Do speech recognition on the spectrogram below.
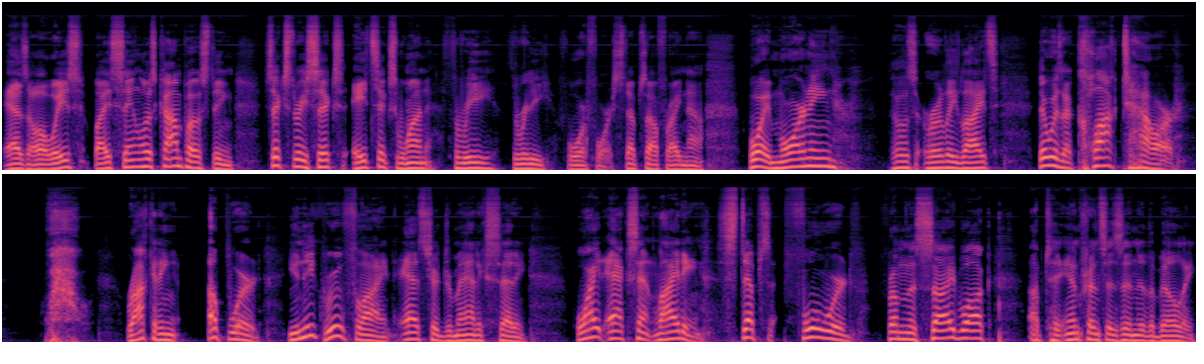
as always, by St. Louis Composting, 636 861 3344. Steps off right now. Boy, morning, those early lights. There was a clock tower. Wow. Rocketing upward. Unique roof line adds to dramatic setting. White accent lighting steps forward from the sidewalk up to entrances into the building.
